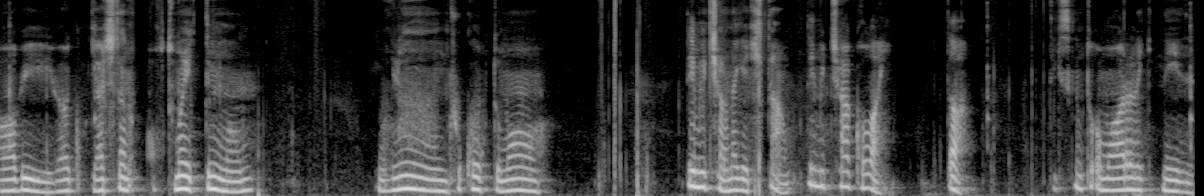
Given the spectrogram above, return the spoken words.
Abi bak gerçekten altıma ettim lan. Oğlum çok korktum ha. Demir çağına geçtik tamam. Demir çağı kolay. Da. Tek sıkıntı o mağara ne- neydi?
